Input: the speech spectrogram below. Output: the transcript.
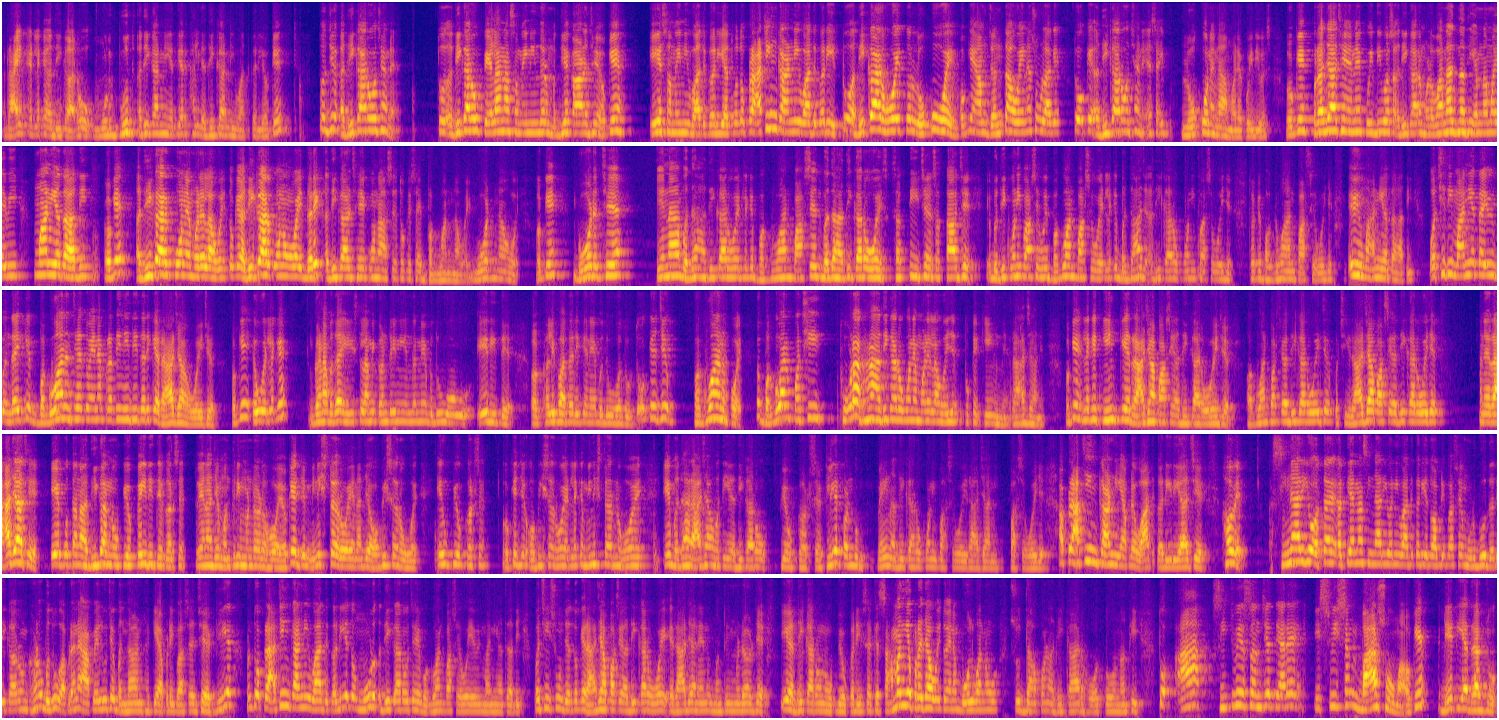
રાઈટ એટલે કે અધિકારો. મૂળભૂત અધિકારની, અત્યારે ખાલી અધિકારની વાત કરીએ, ઓકે? તો જે અધિકારો છે ને તો અધિકારો પહેલાના સમયની અંદર મધ્યકાળ છે ઓકે એ સમયની વાત કરીએ અથવા તો પ્રાચીન કાળની વાત કરીએ તો અધિકાર હોય તો લોકો હોય ઓકે આમ જનતા હોય એને શું લાગે? તો કે અધિકારો છે ને એ સાહેબ લોકોને ના મળે કોઈ દિવસ ઓકે પ્રજા છે એને કોઈ દિવસ અધિકાર મળવાના જ નથી એમનામાં એવી માન્યતા હતી ઓકે અધિકાર કોને મળેલા હોય? તો કે અધિકાર કોનો હોય? દરેક અધિકાર છે કોના હશે? તો કે સાહેબ ભગવાન ના હોય ગોડ ના હોય ઓકે ગોડ છે એના બધા અધિકારો હોય એટલે કે ભગવાન પાસે જ બધા અધિકારો હોય, શક્તિ છે, સત્તા છે, એ બધી કોની પાસે હોય? ભગવાન પાસે હોય એટલે કે બધા જ અધિકારો કોની પાસે હોય છે? તો કે ભગવાન પાસે હોય છે. એવી માન્યતા હતી. પછીથી માન્યતા એવી બંધાઈ કે ભગવાન છે તો એના પ્રતિનિધિ તરીકે રાજા હોય છે. ઓકે? એવું એટલે કે ઘણા બધા ઇસ્લામિક કન્ટ્રીની અંદર બધું એ રીતે ખલીફા તરીકે ને બધું હતું. તો કે જે ભગવાન હોય, તો ભગવાન પછી થોડા ઘણા અધિકારો કોને મળેલા હોય છે? તો કે કિંગ ને રાજાને. ઓકે? એટલે કે કિંગ કે રાજા પાસે અધિકાર હોય છે. ભગવાન પાસે અધિકાર હોય છે, પછી રાજા પાસે અધિકાર હોય છે. અને રાજા છે, એ પોતાના અધિકારનો ઉપયોગ કઈ રીતે કરશે? તો એના જે મંત્રીમંડળ હોય ઓકે જે મિનિસ્ટર હોય, એના જે ઓફિસરો હોય, એ ઉપયોગ કરશે. ઓકે જે ઓફિસર હોય, એટલે કે મિનિસ્ટર હોય, એ બધા રાજા વતી અધિકારો ઉપયોગ કરશે. ક્લિયર પરંતુ મેઇન અધિકારો કોની પાસે હોય, રાજાની પાસે હોય છે. આ પ્રાચીન કાળની આપણે વાત કરી રહ્યા છીએ. હવે સિનારીઓ અત્યારે, અત્યારના સિનારીઓની વાત કરીએ તો આપણી પાસે મૂળભૂત અધિકારો ઘણું બધું આપણને આપેલું છે, બંધારણ થકી આપણી પાસે છે. ક્લિયર પરંતુ પ્રાચીન કાળની વાત કરીએ તો મૂળ અધિકારો છે ભગવાન પાસે હોય એવી માન્યતા હતી. પછી શું છે? તો કે રાજા પાસે અધિકાર હોય, એ રાજાને એનું મંત્રીમંડળ છે, એ અધિકારોનો ઉપયોગ કરી શકે. સામાન્ય પ્રજા હોય તો એને બોલવાનો સુદ્ધા પણ અધિકાર હોતો નથી. તો આ સિચ્યુએશન છે ત્યારે ઈસવીસન બારસોમાં ઓકે ડેટ યાદ રાખજો.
